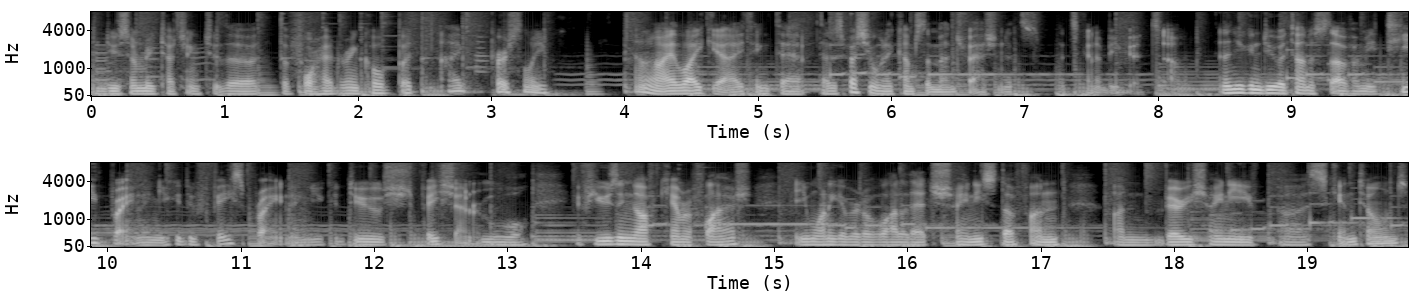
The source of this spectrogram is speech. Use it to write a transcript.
and do some retouching to the, the forehead wrinkle. But I personally, I don't know, I like it. I think that, that especially when it comes to men's fashion, it's it's going to be good. So, and then you can do a ton of stuff. I mean, teeth brightening, you could do face brightening, you could do face shine removal. If you're using off camera flash and you want to get rid of a lot of that shiny stuff on, on very shiny uh, skin tones,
